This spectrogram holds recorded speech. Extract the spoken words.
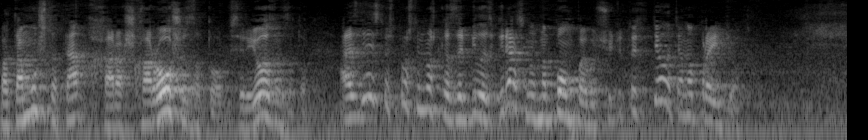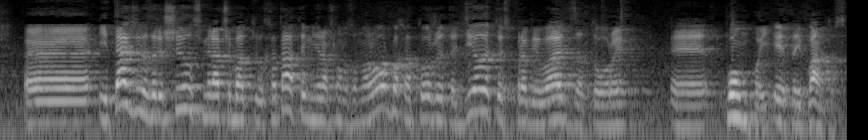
Потому что там хорош, хороший затор, серьезный затор. А здесь то есть, просто немножко забилась грязь, нужно помпой его чуть-чуть то есть, сделать, оно пройдет. Э, И также разрешил Шмират Шабат Килхата, ты мне Рашлом Орбаха тоже это делать, то есть пробивать заторы помпой этой вантуса.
